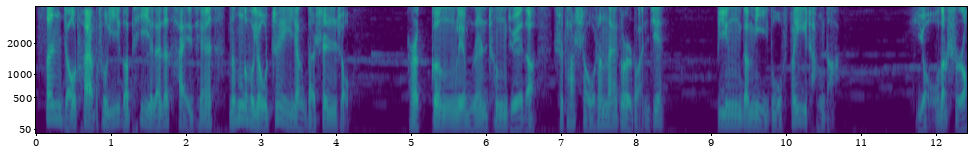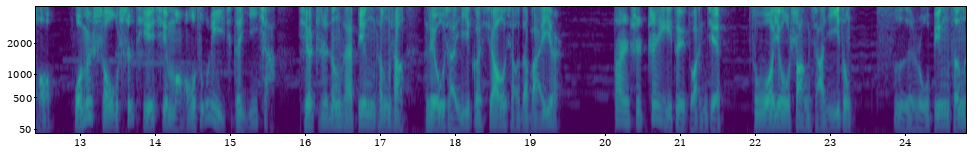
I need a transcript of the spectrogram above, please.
三脚踹不出一个屁来的太前，能够有这样的身手。而更令人称绝的是，他手上那对短剑，冰的密度非常大。有的时候，我们手持铁器、卯足力气的一下，也只能在冰层上留下一个小小的白印儿。但是这一对短剑。左右上下移动，刺入冰层，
